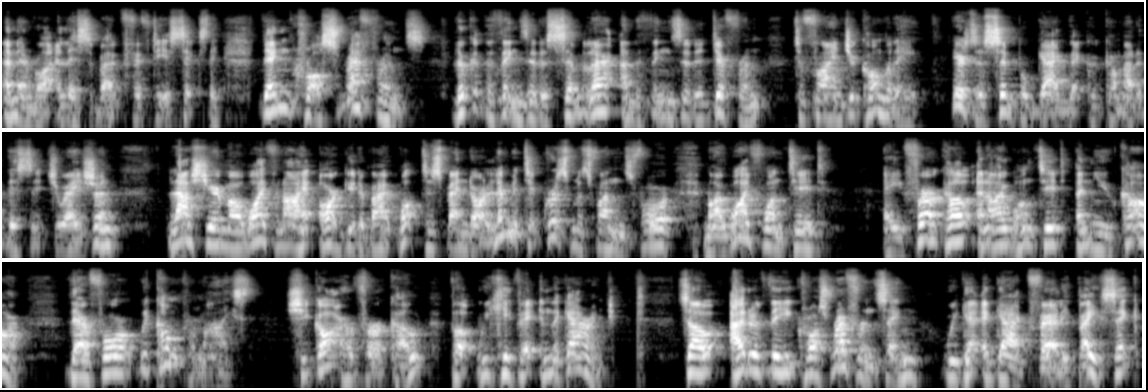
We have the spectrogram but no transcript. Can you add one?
and then write a list about 50 or 60. Then cross reference. Look at the things that are similar and the things that are different to find your comedy. Here's a simple gag that could come out of this situation. Last year, my wife and I argued about what to spend our limited Christmas funds for. My wife wanted a fur coat and I wanted a new car. Therefore, we compromised. She got her fur coat, but we keep it in the garage. So, out of the cross referencing, we get a gag fairly basic,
